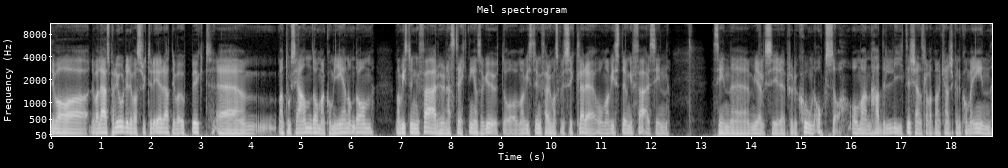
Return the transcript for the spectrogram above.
det var, det var läsperioder, det var strukturerat, det var uppbyggt. Eh, man tog sig an dem, man kom igenom dem. Man visste ungefär hur den här sträckningen såg ut och man visste ungefär hur man skulle cykla det och man visste ungefär sin, sin eh, mjölksyreproduktion också. Och man hade lite känsla av att man kanske kunde komma in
